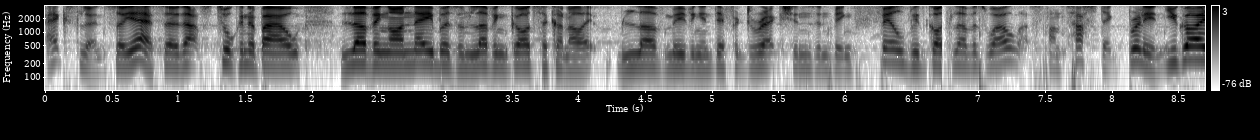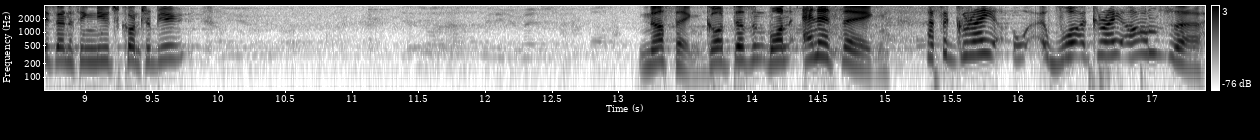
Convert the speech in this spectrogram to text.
Excellent. So, yeah, so that's talking about loving our neighbors and loving God. So, kind of like love moving in different directions and being filled with God's love as well. That's fantastic. Brilliant. You guys, anything new to contribute? Nothing. God doesn't want anything. That's a great, what a great answer.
